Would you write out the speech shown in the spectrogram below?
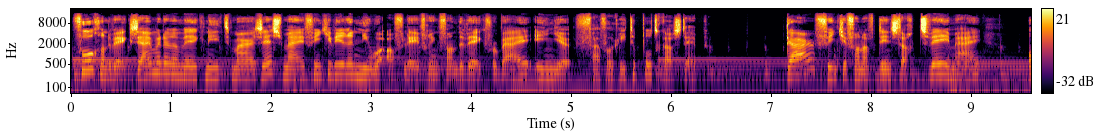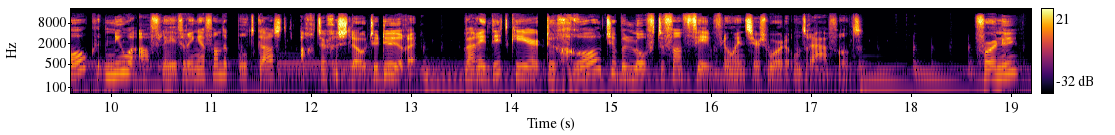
Volgende week zijn we er een week niet, maar 6 mei vind je weer een nieuwe aflevering van De Week voorbij in je favoriete podcast-app. Daar vind je vanaf dinsdag 2 mei ook nieuwe afleveringen van de podcast Achter gesloten deuren, waarin dit keer de grote beloften van filmfluencers worden ontrafeld. Voor nu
